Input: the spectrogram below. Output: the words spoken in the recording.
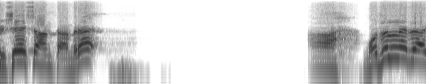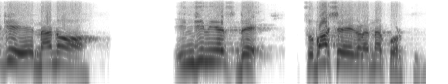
ವಿಶೇಷ ಅಂತ ಅಂದ್ರೆ ಮೊದಲನೇದಾಗಿ ನಾನು ಇಂಜಿನಿಯರ್ಸ್ ಡೇ ಶುಭಾಶಯಗಳನ್ನ ಕೋರ್ತೀನಿ.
